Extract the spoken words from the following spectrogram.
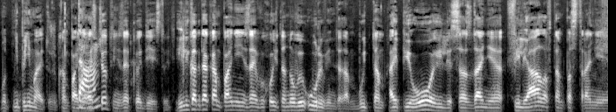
вот не понимает уже, компания да. растет и не знает, куда действовать. Или когда компания, не знаю, выходит на новый уровень, да, там, будь там IPO или создание филиалов там по стране.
